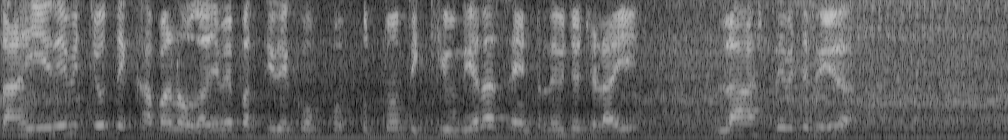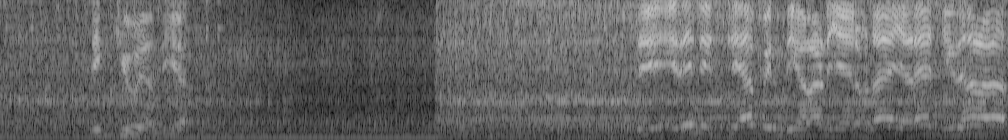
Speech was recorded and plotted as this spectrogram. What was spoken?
ਤਾਂ ਹੀ ਇਹਦੇ ਵਿੱਚੋਂ ਤਿੱਖਾਪਨ ਆਉਂਦਾ, ਜਿਵੇਂ ਪੱਤੀ ਦੇਖੋ ਉੱਪ- ਉੱਤੋਂ ਤਿੱਖੀ ਹੁੰਦੀ ਹੈ ਨਾ ਸੈਂਟਰ ਦੇ ਵਿੱਚੋਂ ਚੜਾਈ ਲਾਸਟ ਦੇ ਵਿੱਚ ਫੇਰ ਤਿੱਖੀ ਹੋ ਜਾਂਦੀ ਆ। ਤੇ ਇਹਦੇ ਨੀਚੇ ਆ ਬਿੰਦੀਆਂ ਵਾਲਾ ਡਿਜ਼ਾਈਨ ਬਣਾਇਆ ਜਾ ਰਿਹਾ, ਜਿਹਦੇ ਨਾਲ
